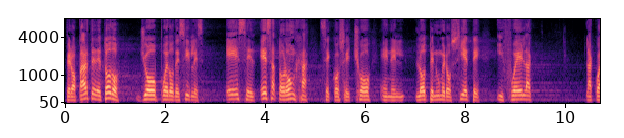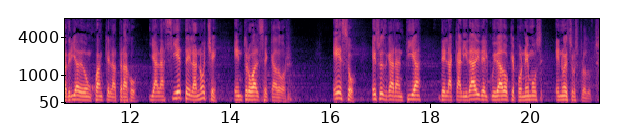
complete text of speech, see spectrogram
Pero aparte de todo, yo puedo decirles, esa toronja se cosechó en el lote número 7 y fue la, la cuadrilla de don Juan que la trajo. Y a las 7 de la noche entró al secador. Eso, eso es garantía de la calidad y del cuidado que ponemos en nuestros productos.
